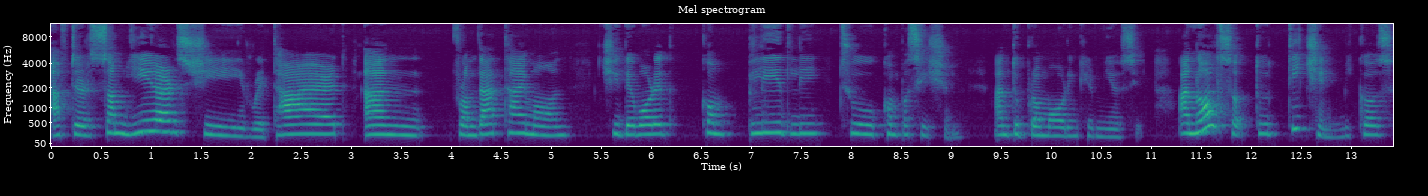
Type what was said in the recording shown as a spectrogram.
After some years, she retired, and from that time on, she devoted completely to composition and to promoting her music, and also to teaching because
